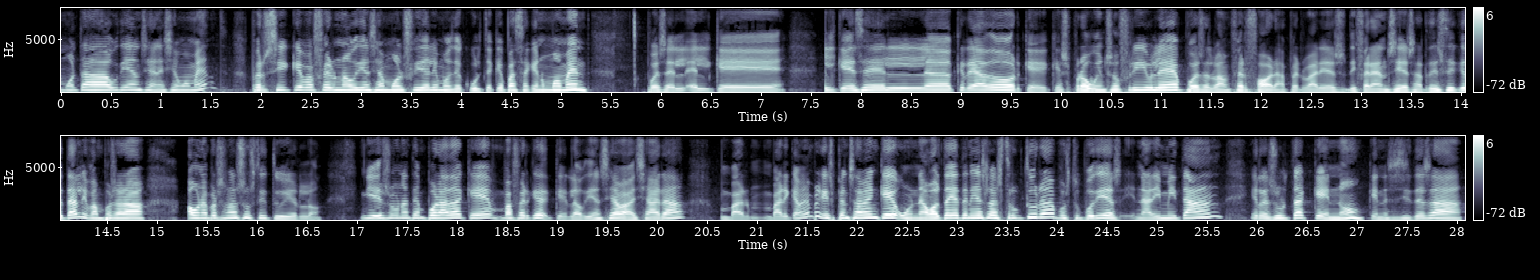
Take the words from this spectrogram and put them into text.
molta audiència en aquest moment, però sí que va fer una audiència molt fidel i molt de culte. Què passa? Que en un moment pues el, el que el que és el eh, creador, que, que és prou insofrible, pues el van fer fora per diverses diferències artístiques i tal, i van posar a, a una persona a substituir-lo. I és una temporada que va fer que, que l'audiència baixara bàricament perquè ells pensaven que una volta ja tenies l'estructura, pues tu podies anar imitant i resulta que no, que necessites a,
